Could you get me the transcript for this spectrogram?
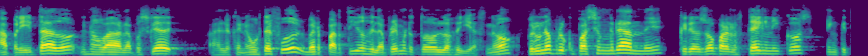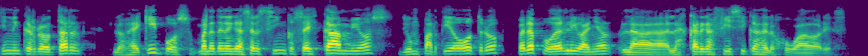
apretado nos va a dar la posibilidad a los que nos gusta el fútbol ver partidos de la Premier todos los días, ¿no? Pero una preocupación grande, creo yo, para los técnicos en que tienen que rotar los equipos van a tener que hacer 5 o 6 cambios de un partido a otro para poder libañar las cargas físicas de los jugadores.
